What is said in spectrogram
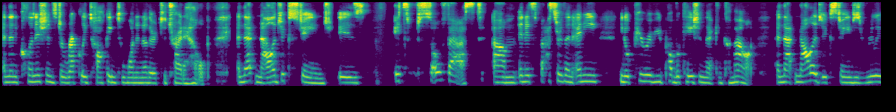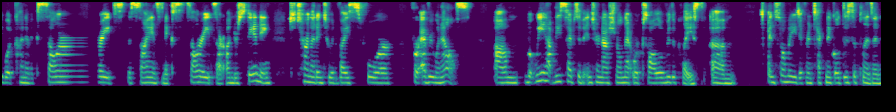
And then clinicians directly talking to one another to try to help. And that knowledge exchange is, it's so fast. Um, and it's faster than any, you know, peer reviewed publication that can come out. And that knowledge exchange is really what kind of accelerates the science and accelerates our understanding to turn that into advice for, for everyone else. Um, but we have these types of international networks all over the place. Um, in so many different technical disciplines and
